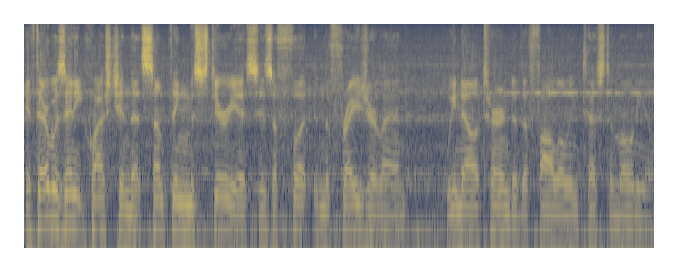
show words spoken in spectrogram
If there was any question that something mysterious is afoot in the Fraser land, we now turn to the following testimonial,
